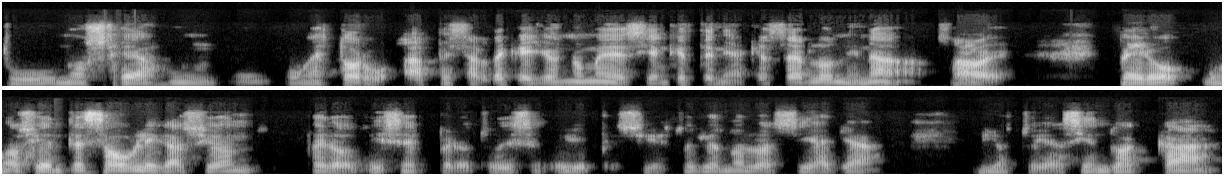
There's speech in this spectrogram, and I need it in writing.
tú no seas un, un, un estorbo. A pesar de que ellos no me decían que tenía que hacerlo ni nada, ¿sabes? Pero uno siente esa obligación, pero dices, pero tú dices, oye, pero si esto yo no lo hacía allá y lo estoy haciendo acá,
